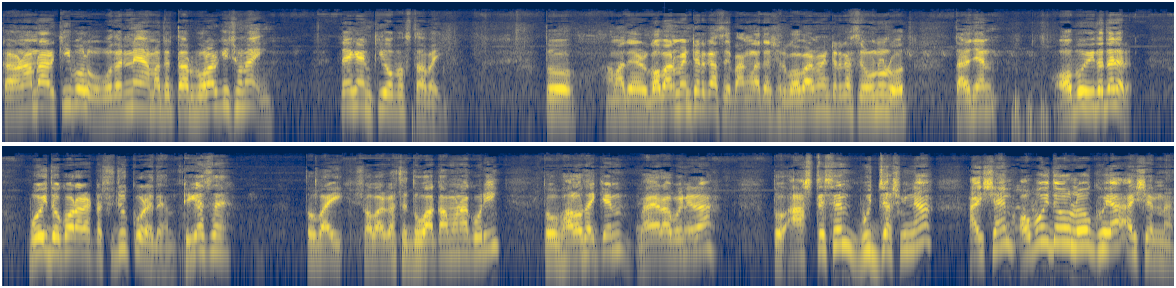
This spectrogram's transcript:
কারণ আমরা আর কি বলব বোধের নেই? আমাদের তো আর বলার কিছু নাই। দেখেন কি অবস্থা ভাই। তো আমাদের গভর্নমেন্টের কাছে, বাংলাদেশের গভর্নমেন্টের কাছে অনুরোধ, তারা যেন অবৈধদের বৈধ করার একটা সুযোগ করে দেন, ঠিক আছে? তো ভাই, সবার কাছে দোয়া কামনা করি। তো ভালো থাকেন, ভাইয়েরা, বোনেরা। তো আসতেছেন, বুঝা শুনা, আইসেন, অবৈধ লোক হইয়া আইসেন না।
